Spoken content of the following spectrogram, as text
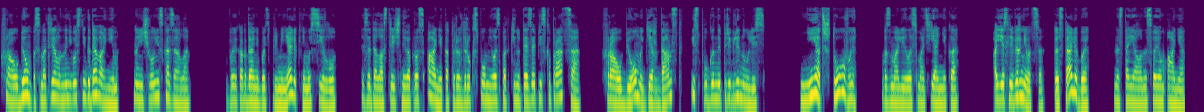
Фрау Бем посмотрела на него с негодованием, но ничего не сказала. «Вы когда-нибудь применяли к нему силу?» Задала встречный вопрос Аня, которой вдруг вспомнилась подкинутая записка про отца. Фрау Бем и Герданст испуганно переглянулись. «Нет, что вы!» — возмолилась мать Янника. А если вернется, то стали бы?» — настояла на своем Аня.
